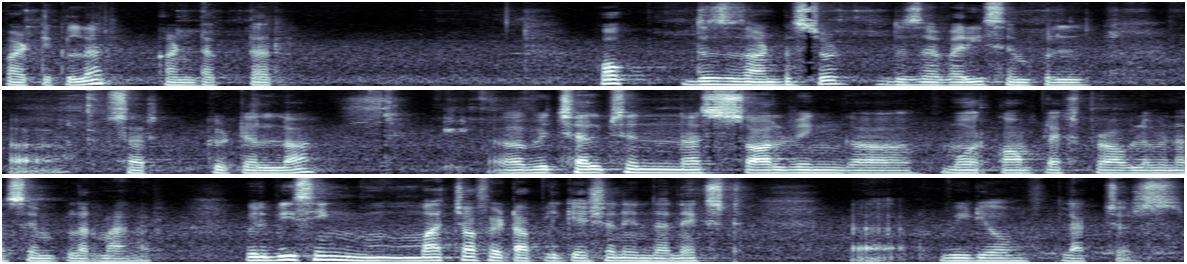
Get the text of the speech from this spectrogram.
particular conductor. Hope this is understood. This is a very simple uh, law uh, which helps in us solving a more complex problem in a simpler manner. We'll be seeing much of it application in the next uh, video lectures.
